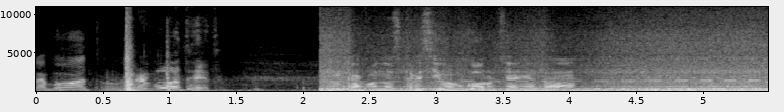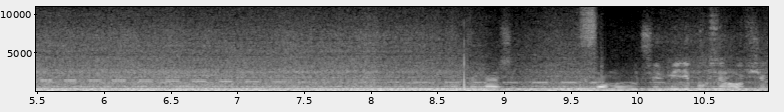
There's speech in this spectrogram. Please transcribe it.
Работает. Работает. Как у нас красиво в гору тянет, да? Это наш самый лучший в мире буксировщик.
